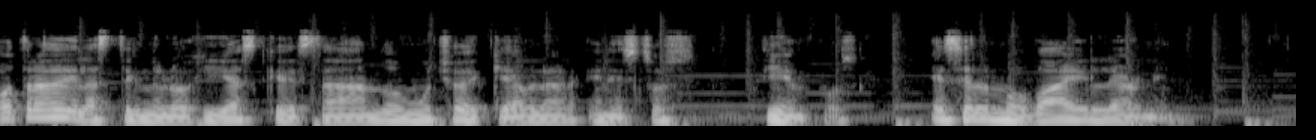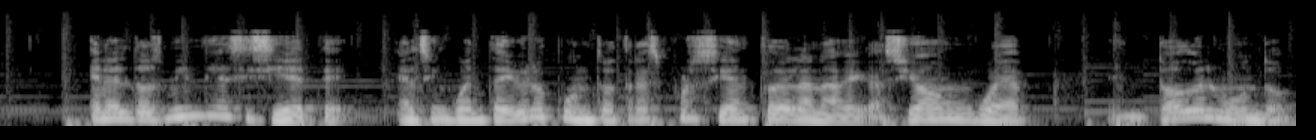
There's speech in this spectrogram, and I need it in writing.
Otra de las tecnologías que está dando mucho de qué hablar en estos tiempos es el mobile learning. En el 2017, el 51.3% de la navegación web en todo el mundo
